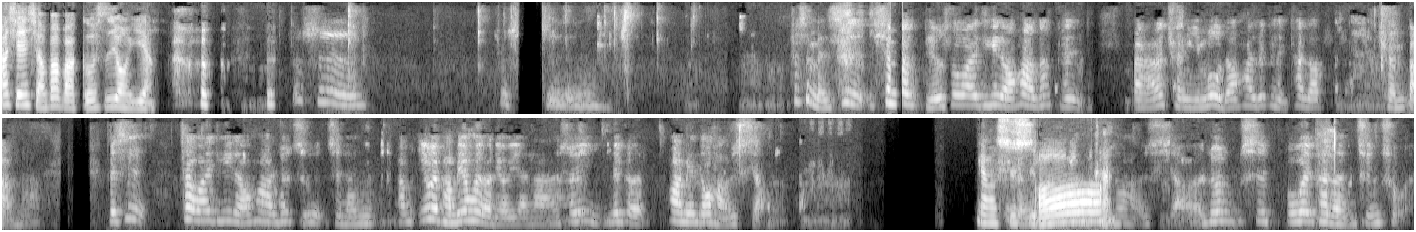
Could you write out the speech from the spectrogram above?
要先想办法格式用一样。就是就是就是每次像比如说 YT 的话，它可以把它全荧幕的话就可以看到全版嘛。可是，在 YT 的话就只只能旁，因为旁边会有留言啊，所以那个画面都好小，要试试哦看。都好小啊，就是不会看得很清楚啊。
